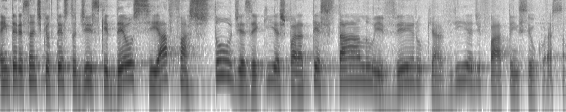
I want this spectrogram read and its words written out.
é interessante que o texto diz que Deus se afastou de Ezequias para testá-lo e ver o que havia de fato em seu coração.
